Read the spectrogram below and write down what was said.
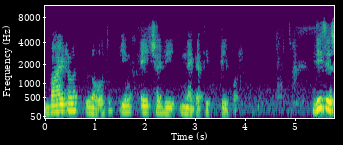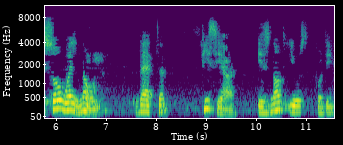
viral load in HIV negative people. This is so well known that PCR is not used for the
